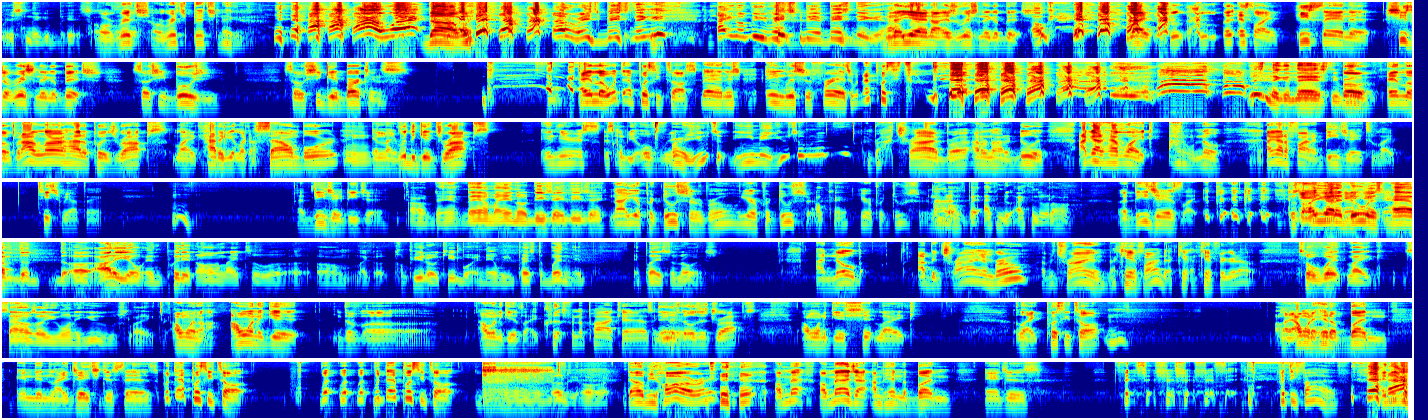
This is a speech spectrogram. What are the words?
rich nigga bitch. or rich or rich bitch nigga. what? Nah, wait. rich bitch nigga? How you gonna be rich and be a bitch nigga? How- no, yeah, no, it's rich nigga bitch. Okay. Like it's like he's saying that she's a rich nigga bitch, so she bougie, so she get Birkins. hey, look, what that pussy talk? Spanish, English, or French? What that pussy talk? this nigga nasty, bro. bro. Hey, look, but I learned how to put drops, like how to get like a soundboard mm. and like really get drops in here. It's, it's gonna be over with. Bro, YouTube? You mean YouTube? Bro, I tried, bro. I don't know how to do it. I gotta have like I don't know. I gotta find a DJ to like teach me. I think hmm. a DJ DJ. Oh damn, damn! I ain't no DJ, DJ. Nah, you're a producer, bro. You're a producer. Okay, You're a producer. I'm Not a, both, but I can do, I can do it all. a DJ is like Cause eh, all you gotta eh, eh, do is have the the uh, audio and put it on like to a, a um like a computer or keyboard, and then when you press the button, it it plays the noise. I know. But I've been trying, bro. I've been trying. I can't find it. I can't. I can't figure it out. So what like sounds are you want to use? Like I wanna. I wanna get the. uh I wanna get like clips from the podcast and use those as drops. I wanna get shit like, like pussy talk. Like I wanna hit a Oh. button and then like JT just says, "What that pussy talk? What what what, what that pussy talk?" that'll be hard. That would be hard, right? Ima- imagine I'm hitting the button and just 55. Then-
